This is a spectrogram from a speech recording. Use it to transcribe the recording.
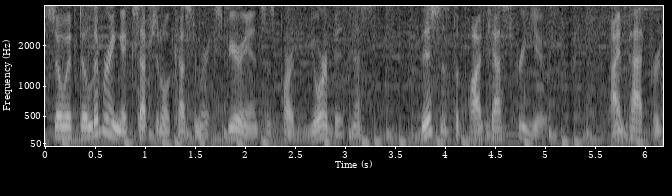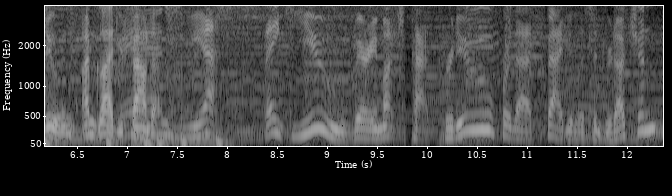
So, if delivering exceptional customer experience is part of your business, this is the podcast for you. I'm Pat Purdue, and I'm glad you found And us. Yes, thank you very much, Pat Purdue, for that fabulous introduction.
